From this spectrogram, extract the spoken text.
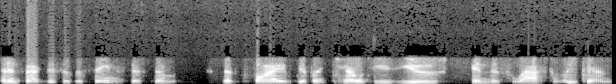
And in fact, this is the same system that five different counties used in this last weekend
